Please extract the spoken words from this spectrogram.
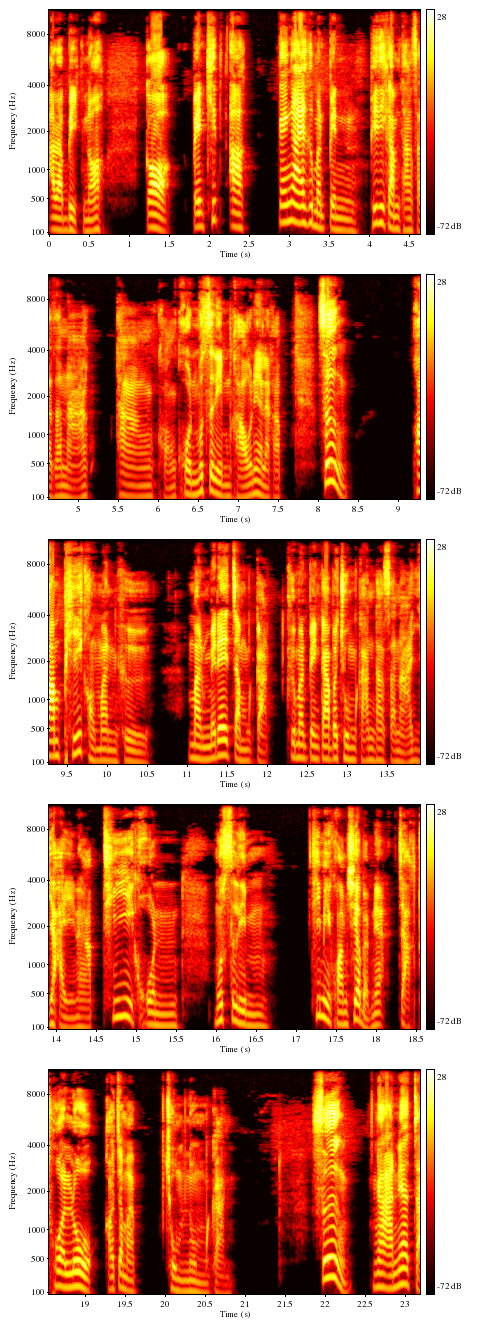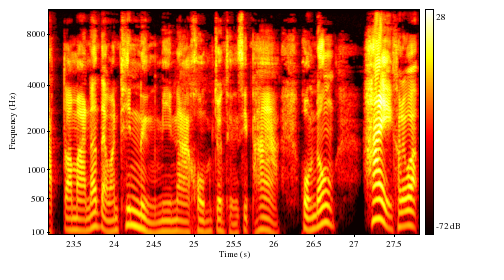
อาหรับิกเนาะก็เป็นคิดอะง่ายๆ คือมันเป็นพิธีกรรมทางศาสนาทางของคนมุสลิมเขาเนี่ยแหละครับ ซึ่งความพีคของมันคือ มันไม่ได้จำกัด คือมันเป็นการประชุมการศาสนาใหญ่นะครับ ที่คนมุสลิมที่มีความเชื่อแบบเนี้ยจากทั่วโลกเขาจะมาชุมนุมกัน ซึ่งงานเนี่ยจัดประมาณตั้งแต่วันที่ 1 มีนาคมจนถึง 15 ผมต้องให้เขาเรียกว่า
